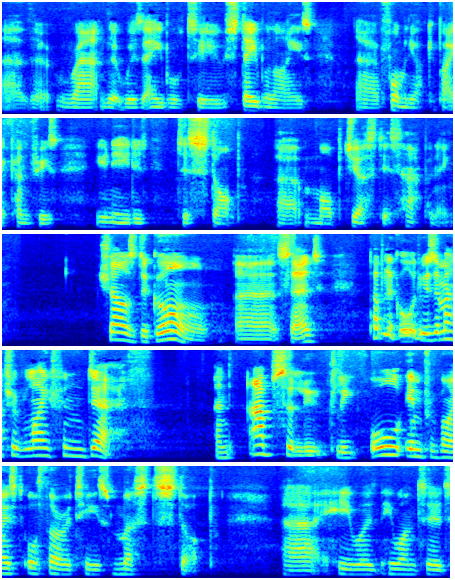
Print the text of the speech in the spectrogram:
uh, that ra- that was able to stabilize uh, formerly occupied countries, you needed to stop uh, mob justice happening. Charles de Gaulle uh, said, Public order is a matter of life and death, and absolutely all improvised authorities must stop. Uh, he, would, he wanted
